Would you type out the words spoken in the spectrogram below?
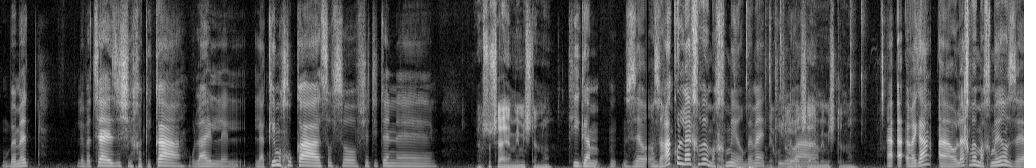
הוא באמת לבצע איזושהי חקיקה, אולי להקים חוקה סוף סוף שתיתן... אה, אני חושב שהימים השתנו. כי גם, זה, זה רק הולך ומחמיר, באמת. אני חושב כאילו שהימים השתנו. רגע, ההולך ומחמיר זה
